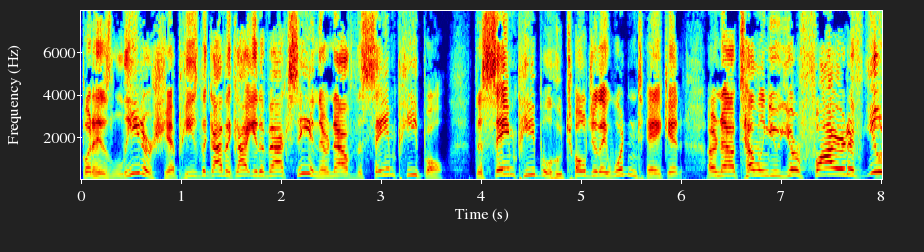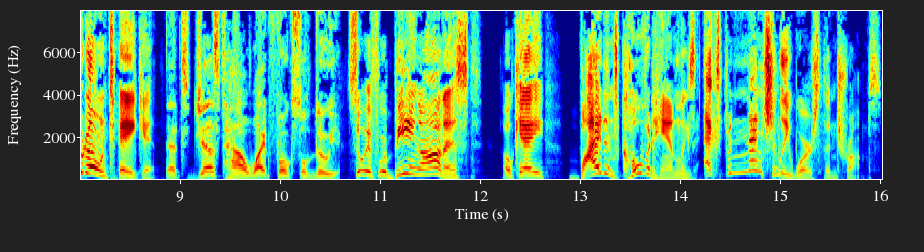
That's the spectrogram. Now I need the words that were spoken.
but his leadership, he's the guy that got you the vaccine. They're now the same people. The same people who told you they wouldn't take it are now telling you you're fired if you don't take it. That's just how white folks will do you. So if we're being honest, okay, Biden's COVID handling is exponentially worse than Trump's.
